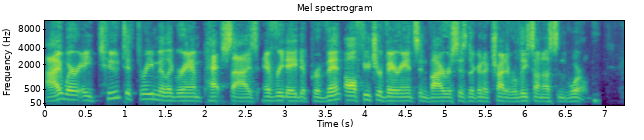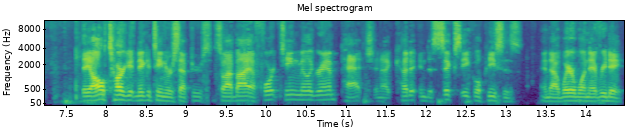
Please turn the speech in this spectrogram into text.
I wear a two to three milligram patch size every day to prevent all future variants and viruses they're going to try to release on us in the world. They all target nicotine receptors. So I buy a 14 milligram patch and I cut it into six equal pieces and I wear one every day.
